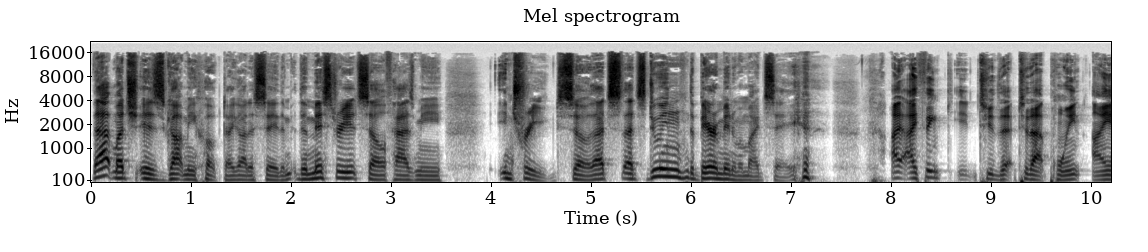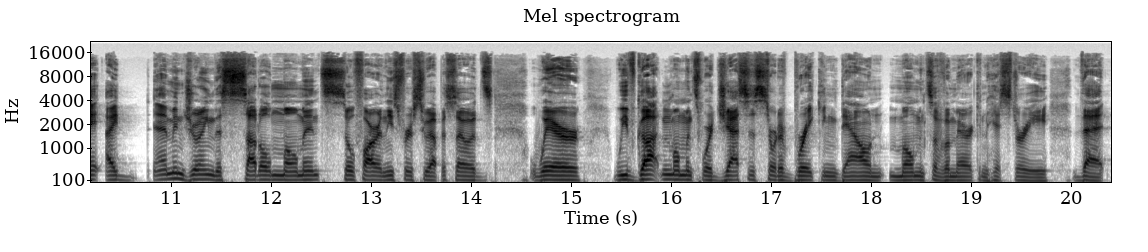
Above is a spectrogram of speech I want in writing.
that much has got me hooked. I got to say, the the mystery itself has me intrigued. So that's that's doing the bare minimum, I'd say. I, I think to that to that point, I I am enjoying the subtle moments so far in these first two episodes where we've gotten moments where Jess is sort of breaking down moments of American history that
